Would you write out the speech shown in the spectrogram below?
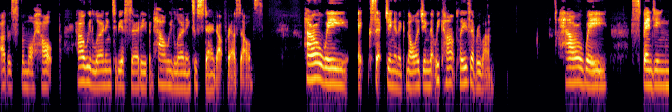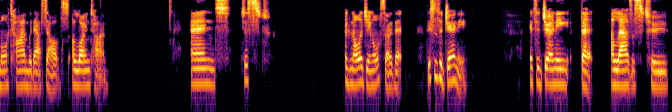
others for more help how are we learning to be assertive and how are we learning to stand up for ourselves? How are we accepting and acknowledging that we can't please everyone? How are we spending more time with ourselves, alone time? And just acknowledging also that this is a journey. It's a journey that allows us to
